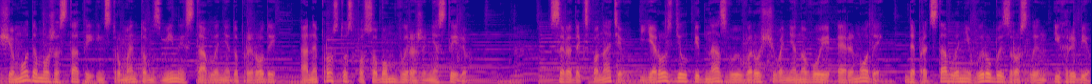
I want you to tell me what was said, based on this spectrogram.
що мода може стати інструментом зміни ставлення до природи, а не просто способом вираження стилю. Серед експонатів є розділ під назвою Вирощування нової ери моди, де представлені вироби з рослин і грибів.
